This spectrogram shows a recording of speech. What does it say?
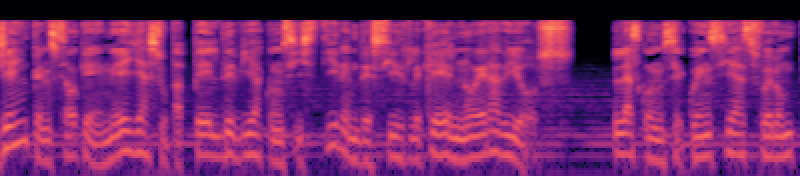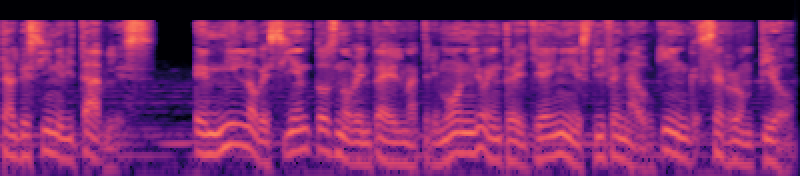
Jane pensó que en ella su papel debía consistir en decirle que él no era Dios. Las consecuencias fueron tal vez inevitables. En 1990 el matrimonio entre Jane y Stephen Hawking se rompió.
